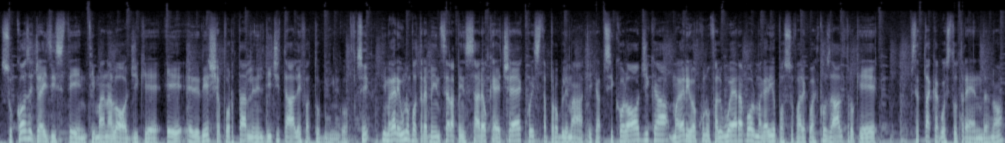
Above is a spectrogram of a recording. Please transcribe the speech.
su cose già esistenti, ma analogiche, e, e riesci a portarle nel digitale, hai fatto bingo. Sì. Quindi magari uno potrebbe iniziare a pensare pensare, ok, c'è questa problematica psicologica, magari qualcuno fa il wearable, magari io posso fare qualcos'altro che si attacca a questo trend, no?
